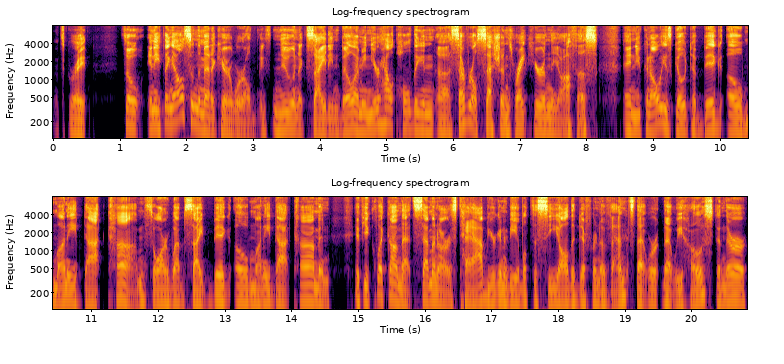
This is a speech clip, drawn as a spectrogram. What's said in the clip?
That's great. So, anything else in the Medicare world? It's new and exciting, Bill. I mean, you're holding uh, several sessions right here in the office, and you can always go to bigomoney.com. So, our website, bigomoney.com. And if you click on that seminars tab, you're going to be able to see all the different events that we're that we host. And there are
